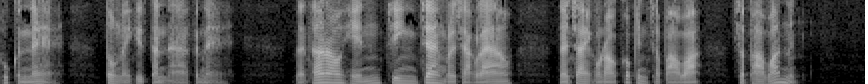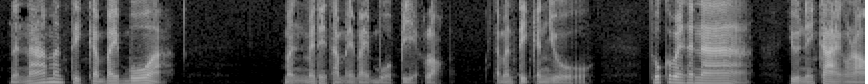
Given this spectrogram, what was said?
ทุกข์กันแน่ ตรงไหนคือตัณหากันแน่ แต่ถ้าเราเห็นจริงแจ้งประจักษ์แล้วในใจของเราก็เป็นสภาวะสภาวะหนึ่งน,น้ำมันติดกับใบบัว มันไม่ได้ทำให้ใบบัวเปียกหรอก แต่มันติดกันอยู่ ทุกขเวทนาอยู่ในกายของเรา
